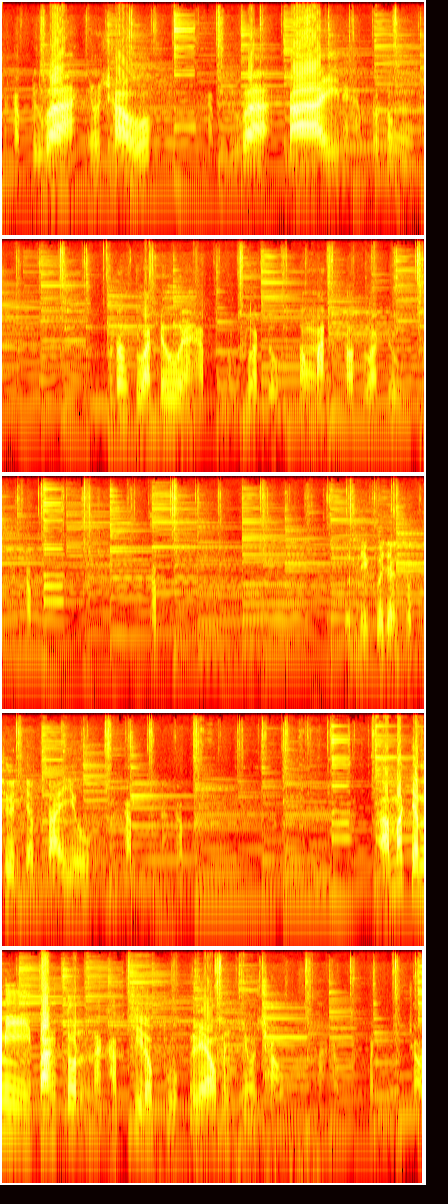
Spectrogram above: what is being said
นะครับ หรือว่าเหี่ยวเฉา ว่าตายนะครับ ก็ต้องก็ต้องตรวจดูนะครับต้องตรวจดูต้องหมั่นเข้าตรวจดูนะครับครับส่วนนี้ก็ยังสดชื่นแจ่มใสอยู่นะครับนะครับอ่ามักจะมีบางต้นนะครับ ที่เราปลูกไปแล้วมันเหี่ยวเฉานะครับ มันเหี่ยวเฉา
